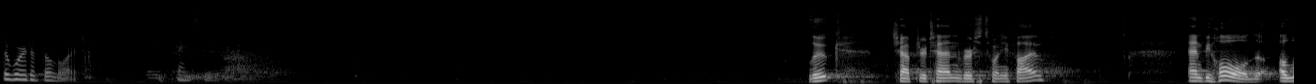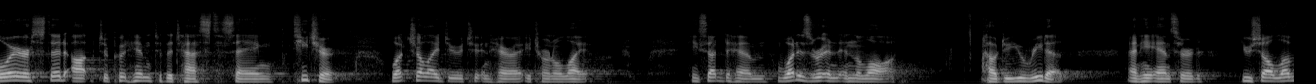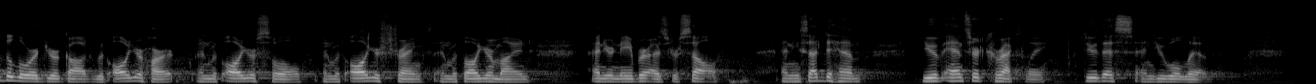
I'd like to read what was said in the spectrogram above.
The word of the Lord. Thanks be to God. Luke chapter 10, verse 25. And behold, a lawyer stood up to put him to the test, saying, Teacher, what shall I do to inherit eternal life? He said to him, What is written in the law? How do you read it? And he answered, You shall love the Lord your God with all your heart, and with all your soul, and with all your strength, and with all your mind, and your neighbor as yourself. And he said to him, You have answered correctly. Do this, and you will live.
